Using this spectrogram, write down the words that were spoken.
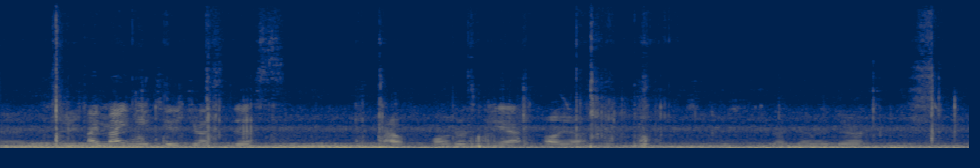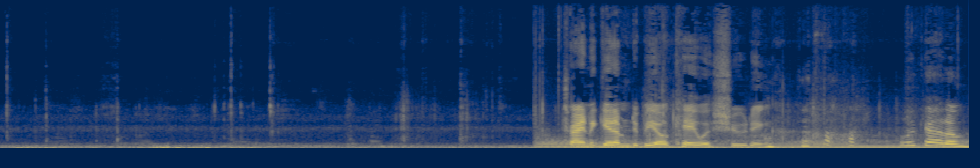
And see, I might need to adjust this. out farther. Yeah. Oh yeah. That guy right there. Trying to get him to be okay with shooting. Look at him.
